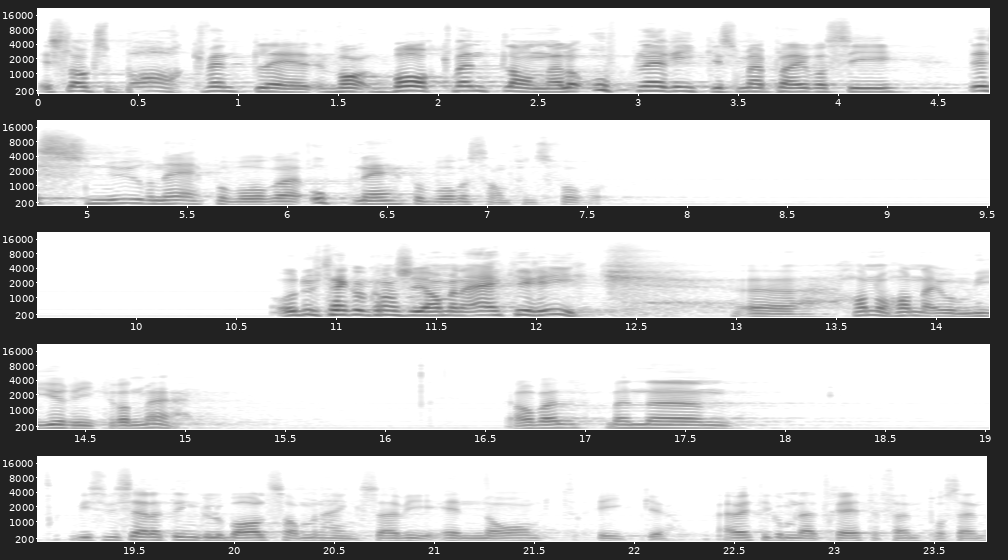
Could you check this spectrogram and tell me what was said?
et slags bakvendtland, eller opp-ned-rike, som jeg pleier å si, det snur ned våre, opp ned på våre samfunnsforhold. Og Du tenker kanskje ja, men jeg er ikke rik. Uh, han og han er jo mye rikere enn meg. Ja vel, men uh, hvis vi ser dette i en global sammenheng, så er vi enormt rike. Jeg vet ikke om det er 3-5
